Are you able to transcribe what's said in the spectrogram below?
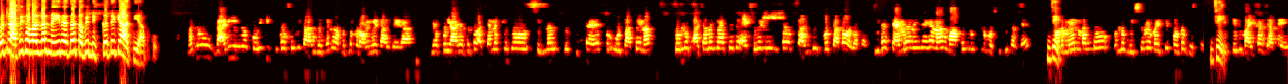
पर ट्रैफ़िक हवालदार नहीं रहता तभी दिक्कतें क्या आती है आपको? मतलब गाड़ी ना कोई भी किधर से भी डाल देते ना मतलब रॉन्ग वे डाल देगा या कोई आ जाता तो अचानक में जो सिग्नल जो टूटता है तो वो जाते हैं ना तो लोग अचानक में आते हैं तो एक्सीडेंट का चांसेस बहुत ज़्यादा हो जाता है। इधर कैमरा नहीं रहेगा ना वहाँ पे लोग वसूली करते हैं जी। और मेन बात तो वो लोग रिक्शे में बैठ के फ़ोटो खींचते हैं। जी। जितने भी बाइकर जाते हैं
